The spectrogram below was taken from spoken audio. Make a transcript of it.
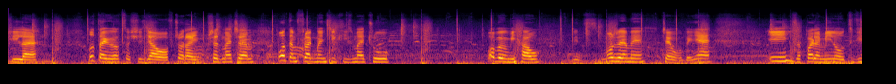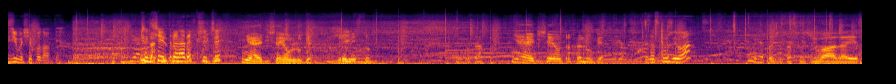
chwilę do tego, co się działo wczoraj przed meczem. Potem fragmenciki z meczu. Pobył Michał, więc możemy, czemu by nie. I za parę minut widzimy się ponownie. Czy tak dzisiaj naprawdę. krzyczy? Nie, dzisiaj ją lubię. W którym miejscu? Dobra. Nie, dzisiaj ją trochę lubię. Zasłużyła? Nie to, że zasłużyła, ale jest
